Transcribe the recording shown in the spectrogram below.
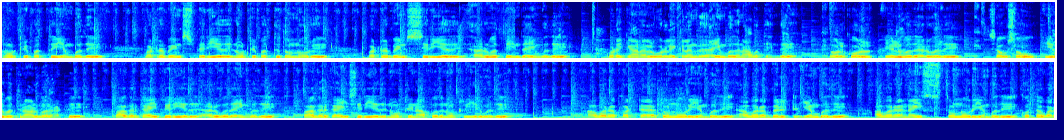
நூற்றி பத்து எண்பது பட்டர் பீன்ஸ் பெரியது நூற்றி பத்து தொண்ணூறு பட்டர் பீன்ஸ் சிறியது அறுபத்தைந்து ஐம்பது கொடைக்கானல் உருளைக்கிழங்கு ஐம்பது நாற்பத்தைந்து தோல்கோல் எழுபது அறுபது சவ் சவ் இருபத்தி நாலு பதினெட்டு பாகற்காய் பெரியது அறுபது ஐம்பது பாகற்காய் சிறியது நூற்றி நாற்பது நூற்றி இருபது அவர பட்டை தொண்ணூறு எண்பது அவர பெல்ட் எண்பது அவர நைஸ் தொண்ணூறு எண்பது கொத்தவர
